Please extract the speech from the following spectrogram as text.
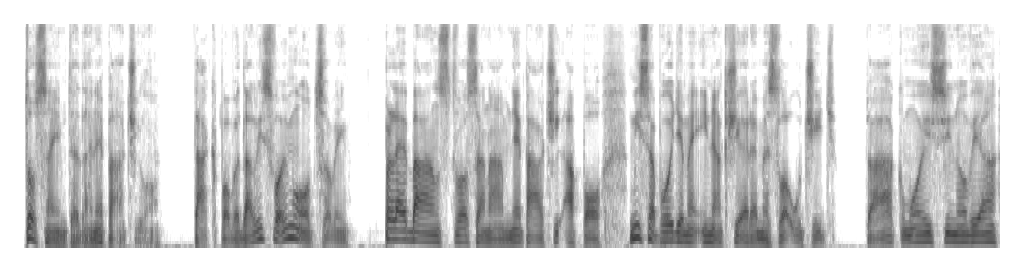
To sa im teda nepáčilo. Tak povedali svojmu otcovi. Plebánstvo sa nám nepáči a po, my sa pôjdeme inakšie remeslo učiť. Tak, moji synovia,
